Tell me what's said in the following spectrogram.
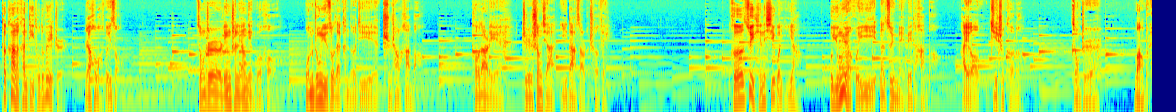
他看了看地图的位置，然后往回走。总之，凌晨两点过后。我们终于坐在肯德基吃上了汉堡，口袋里只剩下一大早的车费。和最甜的西瓜一样，我永远回忆那最美味的汉堡，还有鸡翅可乐。总之，忘不了。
